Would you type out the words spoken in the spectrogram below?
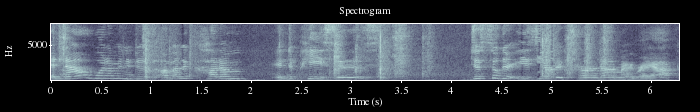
And now what I'm gonna do is I'm gonna cut them into pieces just so they're easier to turn on my rack.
